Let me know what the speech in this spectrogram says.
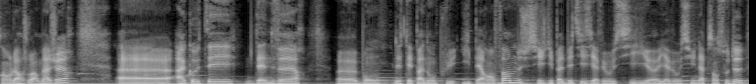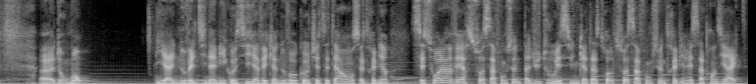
sans leur joueur majeur. À côté, Denver. bon, n'était pas non plus hyper en forme. Si je dis pas de bêtises, il y avait aussi, il y avait aussi une absence ou deux. Donc bon, il y a une nouvelle dynamique aussi avec un nouveau coach, etc. On sait très bien. C'est soit l'inverse, soit ça fonctionne pas du tout et c'est une catastrophe, soit ça fonctionne très bien et ça prend direct.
